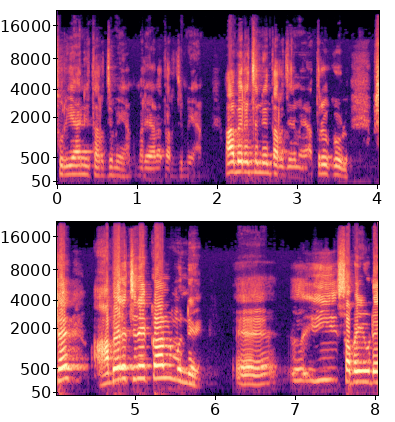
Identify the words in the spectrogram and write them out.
സുറിയാനി തർജമയാണ് മലയാള തർജമയാണ്. ആബേലച്ചന്റെയും തർജനമേ അത്രയൊക്കെ ഉള്ളൂ പക്ഷേ ആബേലച്ചനേക്കാൾ മുന്നേ ഈ സഭയുടെ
